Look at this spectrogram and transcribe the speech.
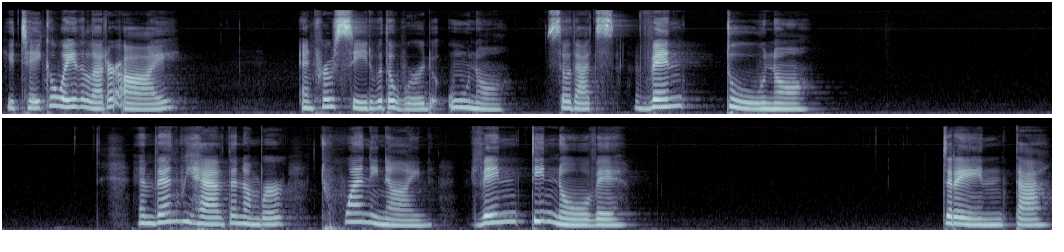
you take away the letter I and proceed with the word uno. So that's ventuno. And then we have the number 29, ventinove, trenta.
